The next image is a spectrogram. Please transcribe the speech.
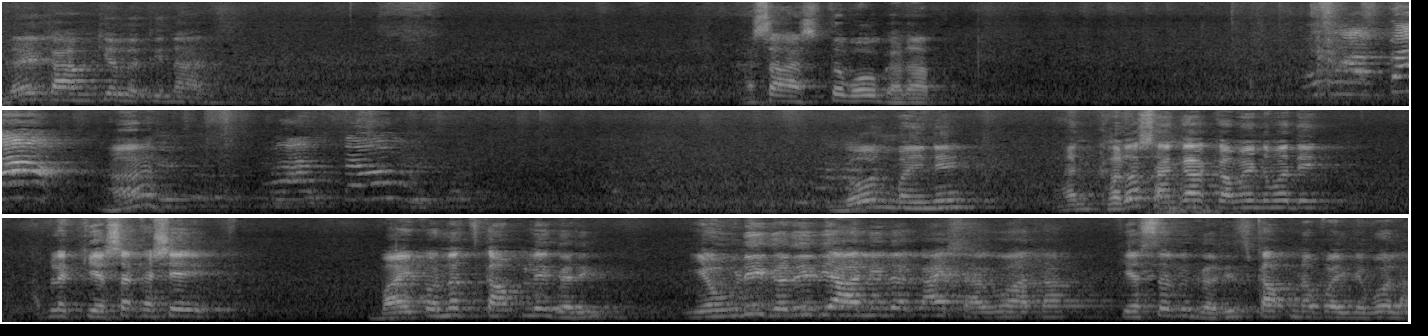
लय काम केलं तिनं आज. असं असतं भाऊ घरात. हा? दोन महिने. आणि खरं सांगा कमेंटमध्ये आपले केस कसे? बायकोनच कापले घरी. एवढी गरिबी आली तर काय सांगू आता? केस बी घरीच कापणं पाहिजे बोला.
